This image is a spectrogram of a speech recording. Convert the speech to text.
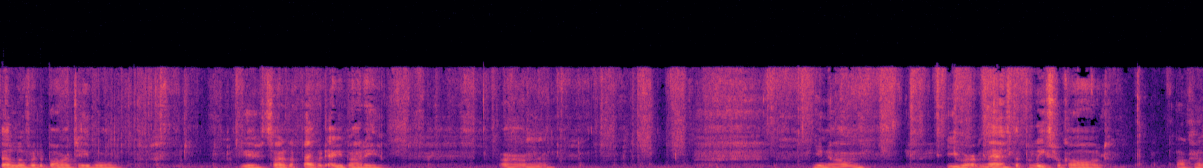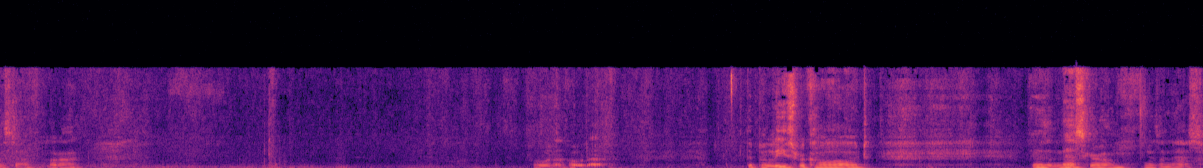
fell over the bar table. You started a fight with everybody. Um, you know, you were a mess. The police were called. All kind of stuff. Hold on. Hold up, hold up. The police were called. It was a mess, girl. It was a mess.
